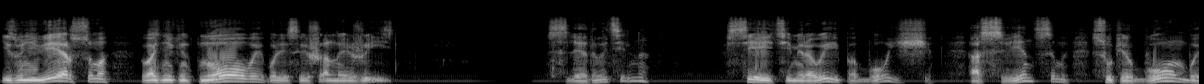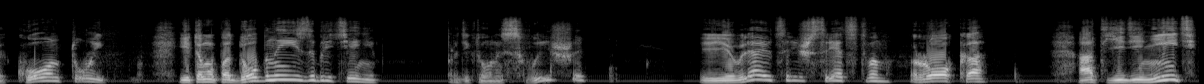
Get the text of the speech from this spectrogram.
из универсума возникнет новая, более совершенная жизнь. Следовательно, все эти мировые побоища, освенцимы, супербомбы, контуры — и тому подобные изобретения продиктованы свыше и являются лишь средством рока отъединить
